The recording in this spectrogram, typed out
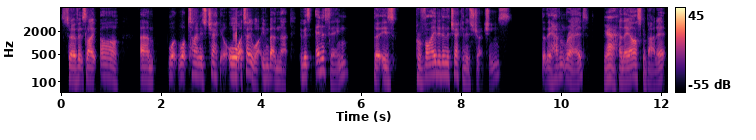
So if it's like, oh, um, what what time is check? Or I tell you what, even better than that, if it's anything that is provided in the check-in instructions that they haven't read Yeah. and they ask about it,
